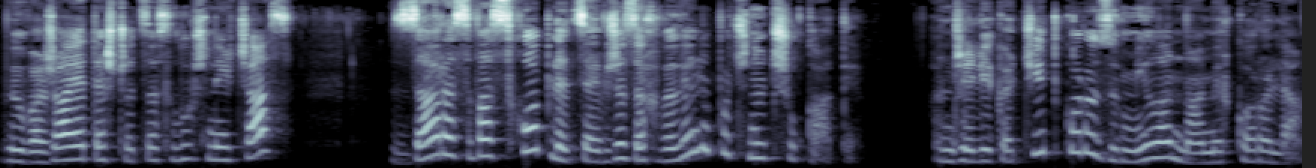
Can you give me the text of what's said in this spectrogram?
Ви вважаєте, що це слушний час? Зараз вас схопляться і вже за хвилину почнуть шукати. Анжеліка чітко розуміла намір короля.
